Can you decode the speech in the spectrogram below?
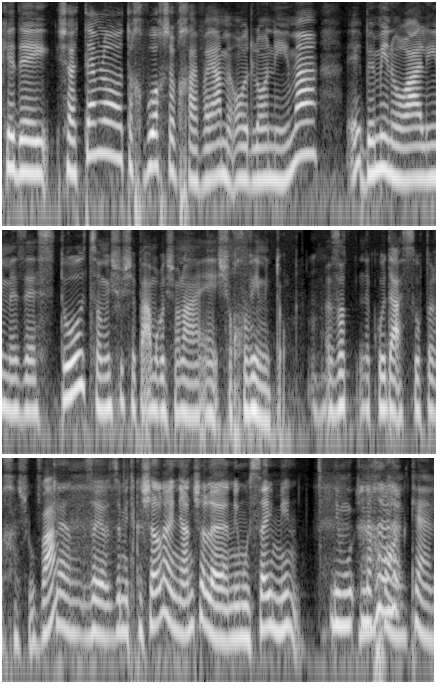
כדי שאתם לא תחוו עכשיו חוויה מאוד לא נעימה, אה, במין אוראלי עם איזה סטוץ, או מישהו שפעם ראשונה אה, שוכבים איתו. אז זאת נקודה סופר חשובה. כן, זה, זה מתקשר לעניין של אה, נימוסי מין. נימו, נכון, כן.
